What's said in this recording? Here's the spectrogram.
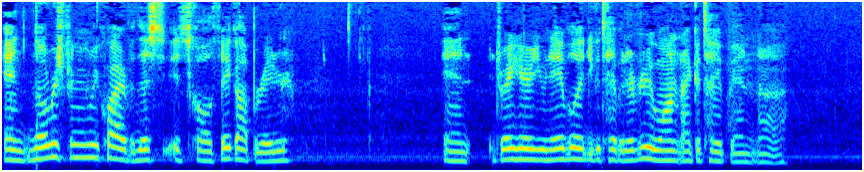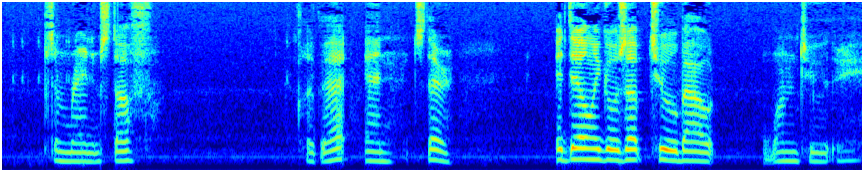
And no respring required for this. It's called Fake Operator. And it's right here. You enable it. You can type whatever you want. I could type in uh, some random stuff. Click that, and it's there. It only goes up to about one, two, three,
